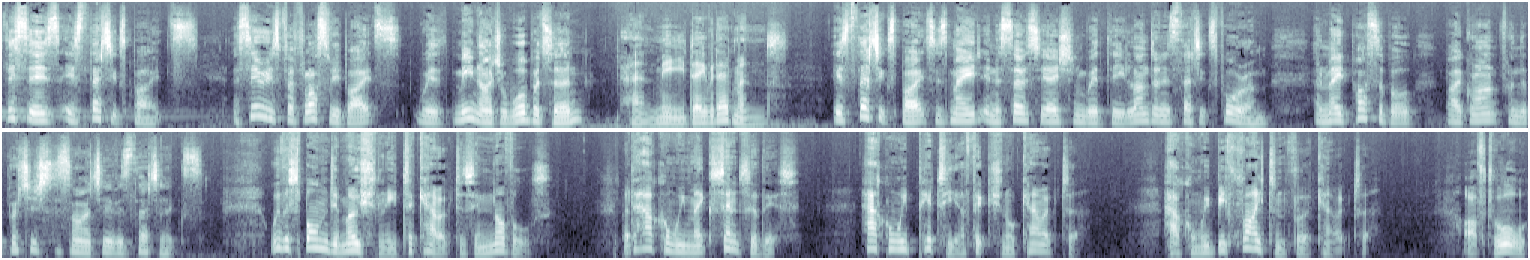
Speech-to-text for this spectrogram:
This is Aesthetics Bites, a series for philosophy bites with me, Nigel Warburton. And me, David Edmonds. Aesthetics Bites is made in association with the London Aesthetics Forum and made possible by a grant from the British Society of Aesthetics. We respond emotionally to characters in novels. But how can we make sense of this? How can we pity a fictional character? How can we be frightened for a character? After all,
